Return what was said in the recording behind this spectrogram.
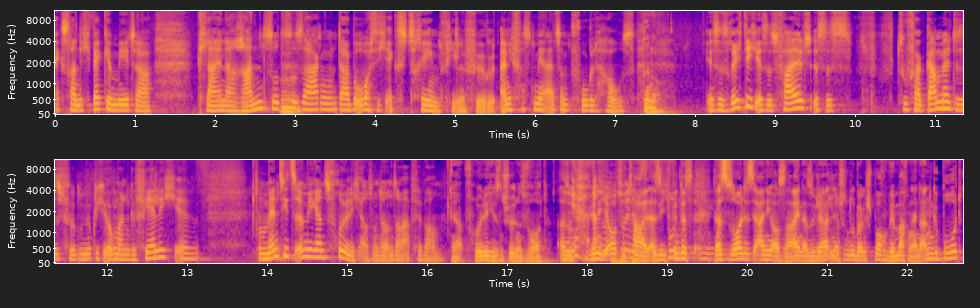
extra nicht weggemähter kleiner Rand sozusagen. Mhm. Da beobachte ich extrem viele Vögel. Eigentlich fast mehr als im Vogelhaus. Genau. Ist es richtig? Ist es falsch? Ist es zu vergammelt, ist es für möglich irgendwann gefährlich. Äh, Im Moment sieht es irgendwie ganz fröhlich aus unter unserem Apfelbaum. Ja, fröhlich ist ein schönes Wort. Also ja, finde also ich auch total. Also ich finde, das, das sollte es ja eigentlich auch sein. Also wir hatten ja schon drüber gesprochen, wir machen ein Angebot.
